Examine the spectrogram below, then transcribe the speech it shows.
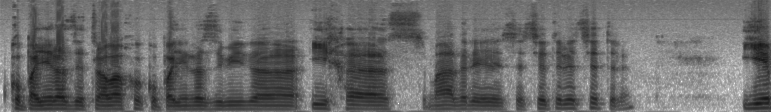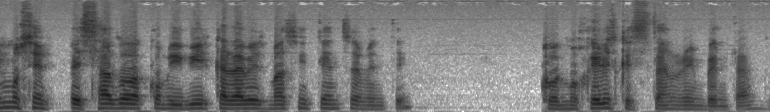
compañeras de trabajo, compañeras de vida, hijas, madres, etcétera, etcétera. Y hemos empezado a convivir cada vez más intensamente con mujeres que se están reinventando.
